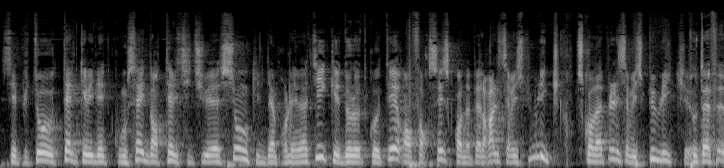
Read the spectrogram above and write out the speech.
C'est plutôt tel cabinet de conseil dans telle situation qui devient problématique, et de l'autre côté renforcer ce qu'on appellera le service public, ce qu'on appelle le service public. Tout à fait.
